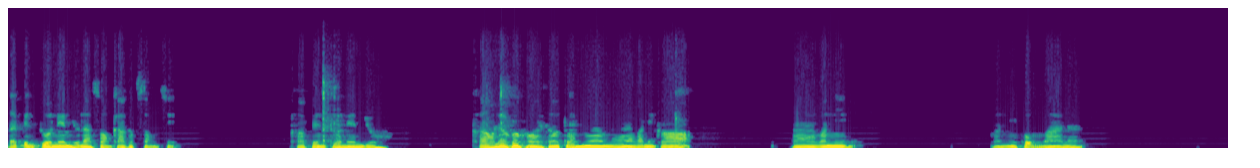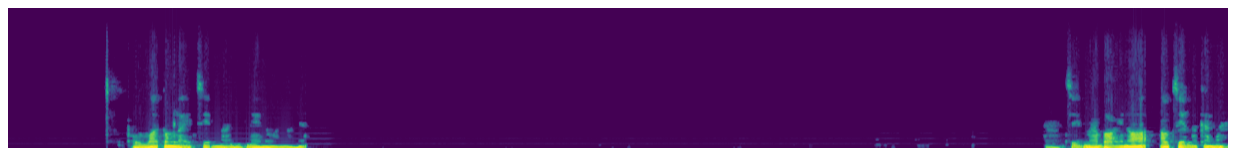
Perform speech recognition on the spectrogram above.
ได้เป็นตัวเน้นอยู่นะสองเก้ากับสองเจ็ดเข้าเป็นตัวเน้นอยู่ เข้าแล้วก็ขอให้เข้าต่อเนื่องนะ วันนี้ก็ อ่า วันนี้ วันนี้ผมว่านะ ผมว่าต้องไหลเจ็ดมาอีกแน่นอนแล้วเนี่ยเจ็ดมาบ่อยเนาะ เอาเจ็ดแล้วกันนะ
